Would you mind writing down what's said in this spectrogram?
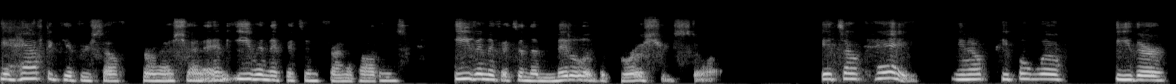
you have to give yourself permission. And even if it's in front of others, even if it's in the middle of the grocery store, it's okay. You know, people will either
